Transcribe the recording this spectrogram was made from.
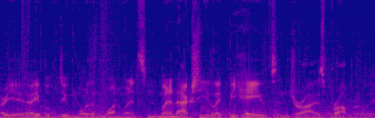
are you able to do more than one when it's when it actually like behaves and dries properly?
